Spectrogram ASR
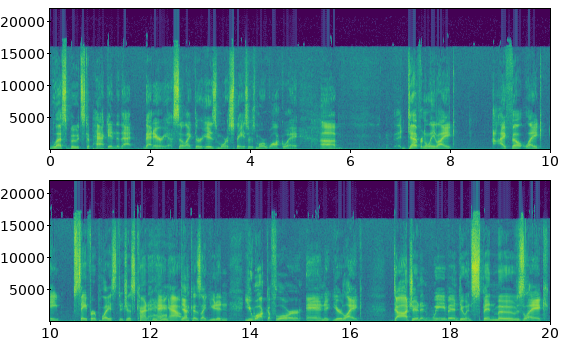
less boots to pack into that that area so like there is more space there's more walkway um, definitely like i felt like a safer place to just kind of hang out Mm-hmm. Yeah. because like you didn't you walk the floor and you're like dodging and weaving doing spin moves like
